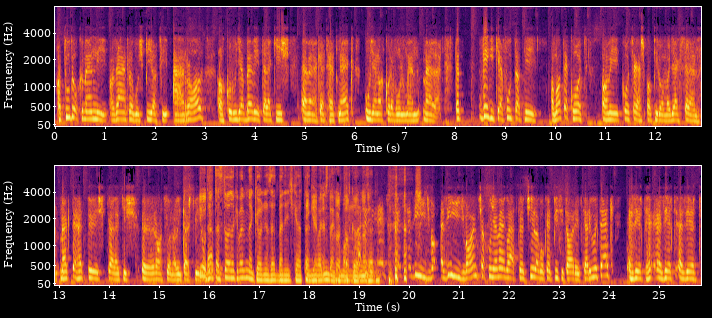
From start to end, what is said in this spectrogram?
Ha tudok menni az átlagos piaci árral, akkor ugye a bevételek is emelkedhetnek ugyanakkor a volumen mellett. Tehát végig kell futtatni a matekot, ami kockás papíron vagy Excel-en megtehető, és kell egy kis ö, racionalitást vinni. Jó, de hát ezt tulajdonképpen minden környezetben így kell tenni, Igen, vagy minden kamat környezetben. Hát ez, ez, ez, ez, így van, ez így van, csak ugye hogy csillagok egy picit arrébb kerültek, ezért, ezért, ezért,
